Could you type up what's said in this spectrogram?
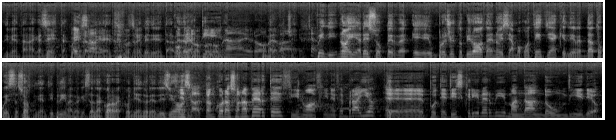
diventa una casetta quella Esatto, sì. potrebbe diventare. Vedremo poi Copertina com'è- e robe com'è la faccenda. Certo. Quindi noi adesso per eh, è un progetto pilota e noi siamo contenti anche di aver dato questa sorta di anteprima perché state ancora raccogliendo le adesioni. Esatto, ancora sono aperte fino a fine febbraio. eh, potete iscrivervi mandando un video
